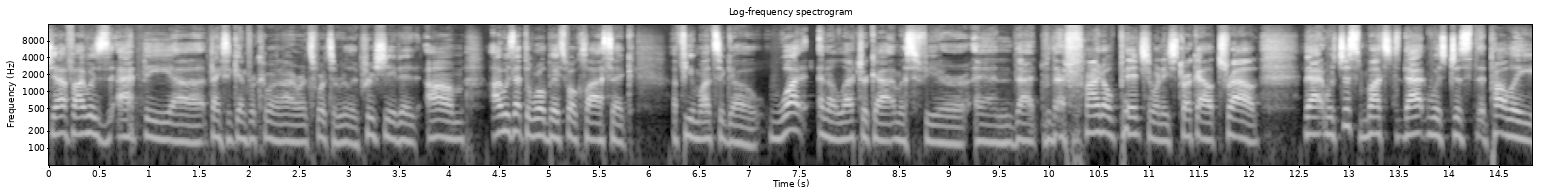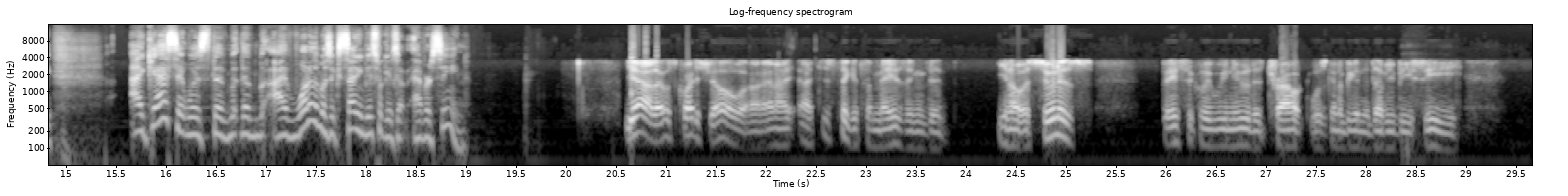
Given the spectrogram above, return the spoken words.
Jeff, I was at the. Uh, thanks again for coming on Ira on Sports. I really appreciate it. Um, I was at the World Baseball Classic a few months ago. What an electric atmosphere! And that that final pitch when he struck out Trout, that was just much. That was just probably. I guess it was the the I, one of the most exciting baseball games I've ever seen. Yeah, that was quite a show, uh, and I, I just think it's amazing that you know as soon as basically we knew that Trout was going to be in the WBC,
